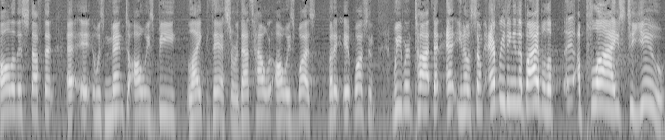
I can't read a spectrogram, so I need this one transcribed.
all of this stuff that uh, it was meant to always be like this, or that's how it always was, but it, it wasn't. We were taught that uh, you know some everything in the Bible ap- uh, applies to you.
